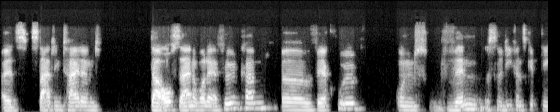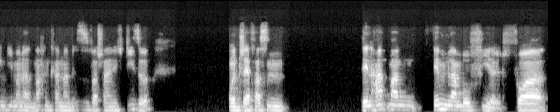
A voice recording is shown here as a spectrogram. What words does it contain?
als Starting Titan da auch seine Rolle erfüllen kann. Äh, Wäre cool. Und wenn es eine Defense gibt, gegen die man das machen kann, dann ist es wahrscheinlich diese. Und Jefferson, den hat man im Lambeau Field vor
